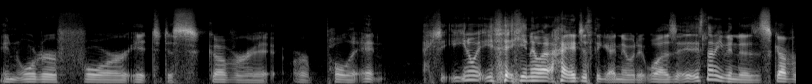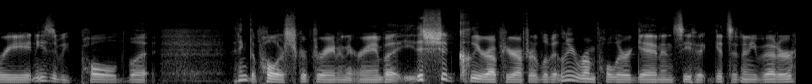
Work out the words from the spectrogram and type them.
in order for it to discover it or pull it. And actually, you know what? you know what? I just think I know what it was. It's not even a discovery. It needs to be pulled, but I think the poller script ran and it ran. But this should clear up here after a little bit. Let me run poller again and see if it gets it any better.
